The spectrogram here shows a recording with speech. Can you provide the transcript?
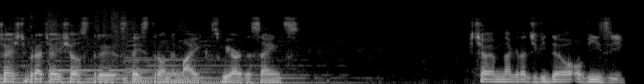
Cześć bracia i siostry, z tej strony Mike z We Are The Saints. Chciałem nagrać wideo o wizji,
